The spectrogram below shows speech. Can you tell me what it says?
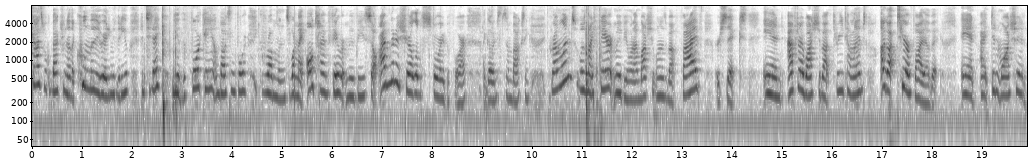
Hi guys, welcome back to another cool movie ratings video. And today we have the 4K unboxing for Gremlins, one of my all-time favorite movies. So I'm going to share a little story before I go into this unboxing. Gremlins was my favorite movie when I watched it when I was about five or six. And after I watched it about three times, I got terrified of it. And I didn't watch it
